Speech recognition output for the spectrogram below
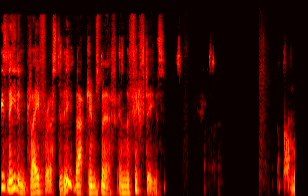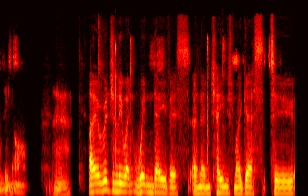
He's, he didn't play for us, did he? That Jim Smith in the fifties. Probably hmm. not. Yeah. I originally went Wyn Davies and then changed my guess to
